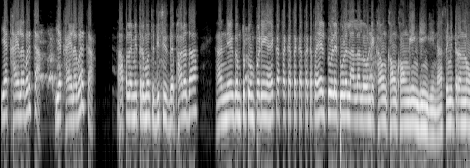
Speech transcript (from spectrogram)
या खायला बरं का? या खायला बरं का? आपला मित्र म्हणतो दिस इज द फालुदा. आणि एकदम तुटून पडिंग हे कचा कचा कचा कचा हे पिवळे पिवळे लाल लाल लोंडे खाऊन खाऊन खाऊन घेईन घेईन घेईन असं मित्रांनो.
